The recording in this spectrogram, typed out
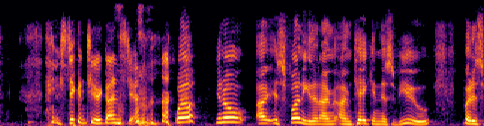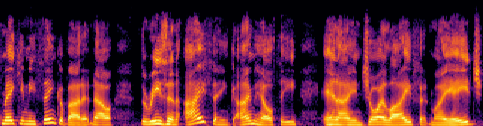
You're sticking to your guns, Jim. Well, you know, I, it's funny that I'm I'm taking this view, but it's making me think about it now. The reason I think I'm healthy and I enjoy life at my age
